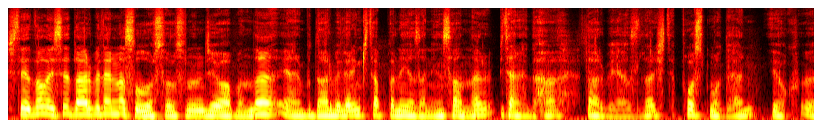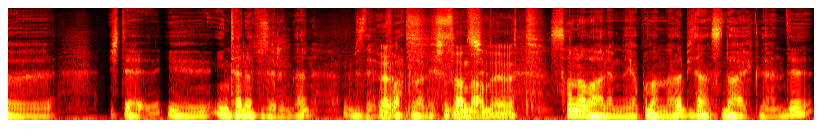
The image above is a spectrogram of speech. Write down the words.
İşte dolayısıyla darbeler nasıl olur sorusunun cevabında yani bu darbelerin kitaplarını yazan insanlar bir tane daha darbe yazdılar. İşte postmodern yok e, işte e, internet üzerinden biz de Evet. farklılar yaşadığımız Sanal için evet. sanal alemde yapılanlara bir tanesi daha eklendi.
